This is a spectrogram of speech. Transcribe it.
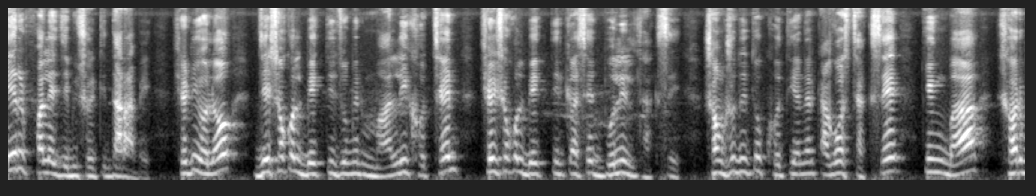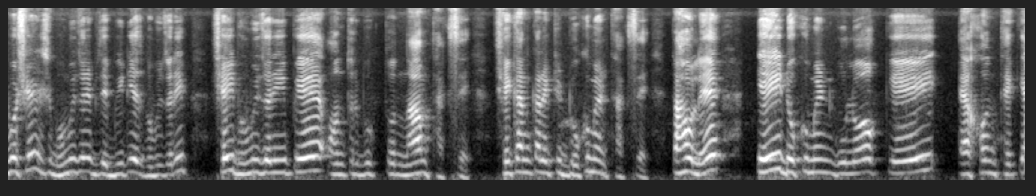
এর ফলে যে বিষয়টি দাঁড়াবে, সেটি হলো যে সকল ব্যক্তি জমির মালিক হচ্ছেন, সেই সকল ব্যক্তির কাছে দলিল থাকছে, সংশোধিত খতিয়ানের কাগজ থাকছে, কিংবা সর্বশেষ ভূমি জরিপ যে বিডিএস ভূমি জরিপ সেই ভূমি জরিপে অন্তর্ভুক্ত নাম থাকছে, সেখানকার একটি ডকুমেন্ট থাকছে। তাহলে এই ডকুমেন্টগুলোকেই এখন থেকে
